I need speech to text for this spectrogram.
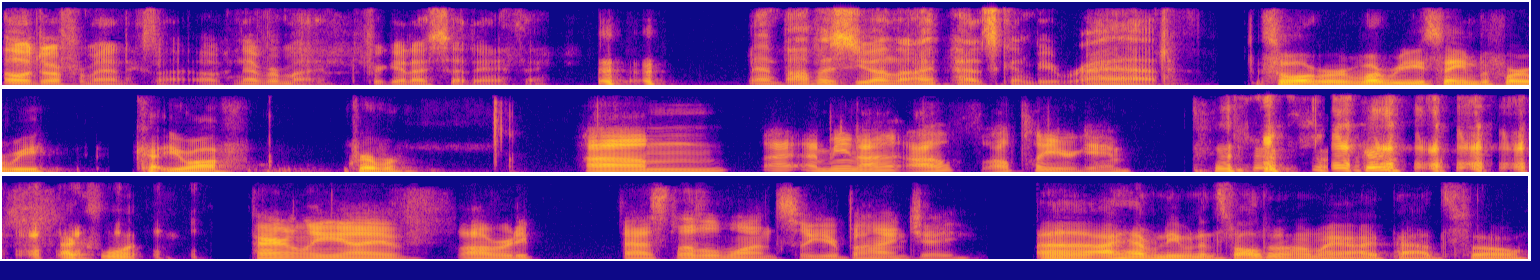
Oh, Dorfromantik's not. Oh, never mind. Forget I said anything. Man, Bob is you on the iPad's gonna be rad. So what were, what were you saying before we cut you off, Trevor? um, I, I mean, I, I'll I'll play your game. Okay, excellent. Apparently, I've already passed level one, so you're behind, Jay. Uh, I haven't even installed it on my iPad, so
